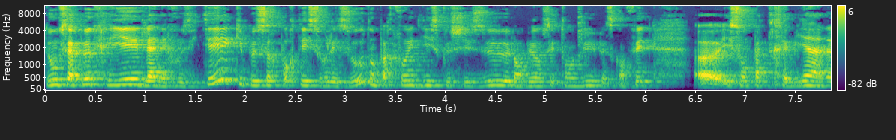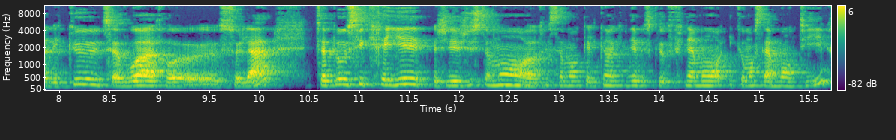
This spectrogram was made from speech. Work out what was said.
Donc ça peut créer de la nervosité qui peut se reporter sur les autres. Donc parfois ils disent que chez eux l'ambiance est tendue parce qu'en fait euh, ils sont pas très bien avec eux de savoir euh, cela. Ça peut aussi créer. J'ai justement euh, récemment quelqu'un qui venait parce que finalement il commençait à mentir.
